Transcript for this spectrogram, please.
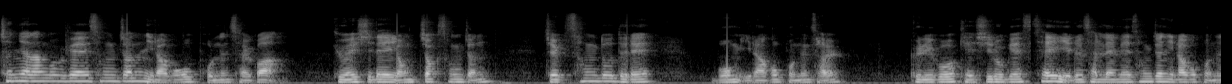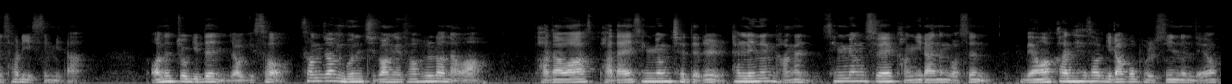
천년왕국의 성전이라고 보는 설과 교회 시대의 영적 성전, 즉 성도들의 몸이라고 보는 설, 그리고 계시록의 새 예루살렘의 성전이라고 보는 설이 있습니다. 어느 쪽이든 여기서 성전 문 지방에서 흘러나와 바다와 바다의 생명체들을 살리는 강은 생명수의 강이라는 것은 명확한 해석이라고 볼 수 있는데요.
